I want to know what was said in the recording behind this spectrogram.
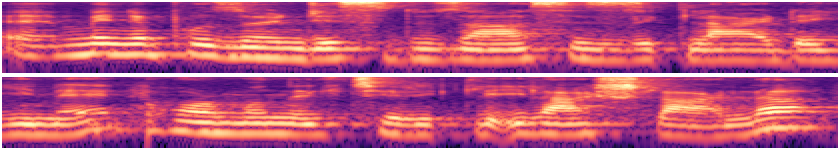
E, menopoz öncesi düzensizliklerde yine hormonal içerikli ilaçlarla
